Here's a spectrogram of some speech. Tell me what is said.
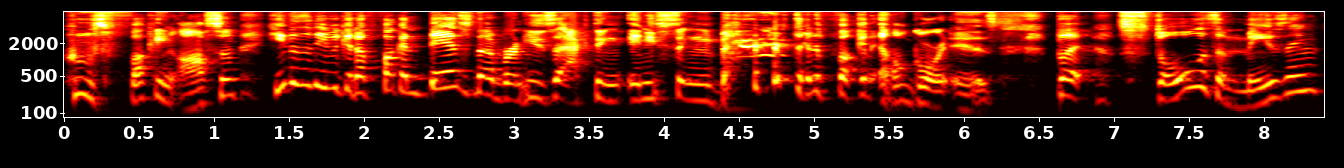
who's fucking awesome. He doesn't even get a fucking dance number, and he's acting and he's singing better than fucking Elgort is. But Stoll is amazing.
